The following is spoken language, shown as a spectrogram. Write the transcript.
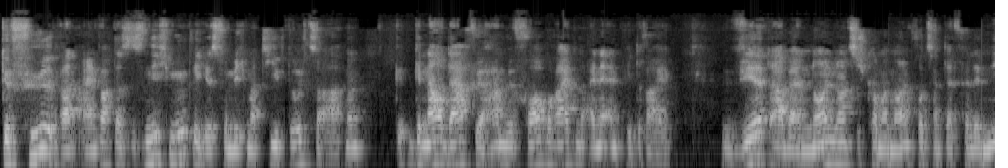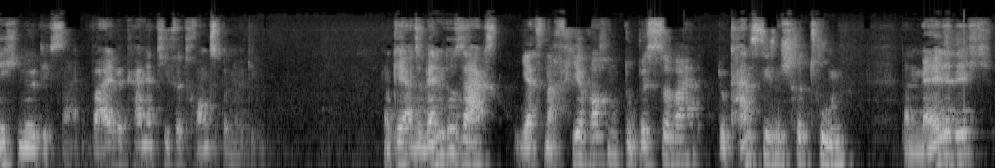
Gefühl gerade einfach, dass es nicht möglich ist für mich, mal tief durchzuatmen. G genau dafür haben wir vorbereitend eine MP3 wird aber in 99,9 Prozent der Fälle nicht nötig sein, weil wir keine tiefe Trance benötigen. Okay, also wenn du sagst, jetzt nach vier Wochen, du bist soweit, du kannst diesen Schritt tun, dann melde dich,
